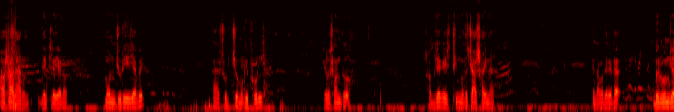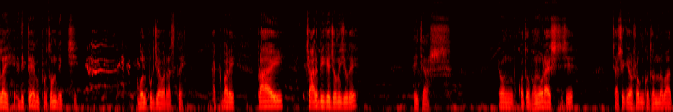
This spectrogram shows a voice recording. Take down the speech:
অসাধারণ। দেখলে যেন মন জুড়িয়ে যাবে। সূর্যমুখী ফুল, এগুলো শান্ত। সব জায়গায় ঠিকমতো চাষ হয় না। কিন্তু আমাদের এটা বীরভূম জেলায় এদিকটায় আমি প্রথম দেখছি। বোলপুর যাওয়ার রাস্তায়। একবারে প্রায় চার বিঘে জমি জুড়ে এই চাষ। এবং কত ভ্রমরা এসেছে। চাষিকে অসংখ্য ধন্যবাদ।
